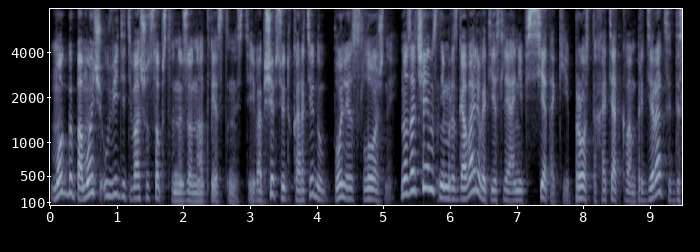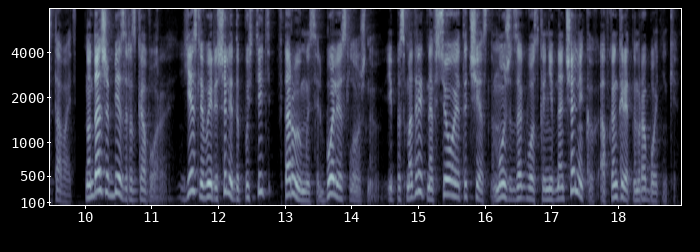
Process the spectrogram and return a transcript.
мог бы помочь увидеть вашу собственную зону ответственности и вообще всю эту картину более сложной. Но зачем с ним разговаривать, если они все такие, просто хотят к вам придираться и доставать? Но даже без разговора, если вы решили допустить вторую мысль, более сложную, и посмотреть на все это честно, может загвоздка не в начальниках, а в конкретном работнике –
